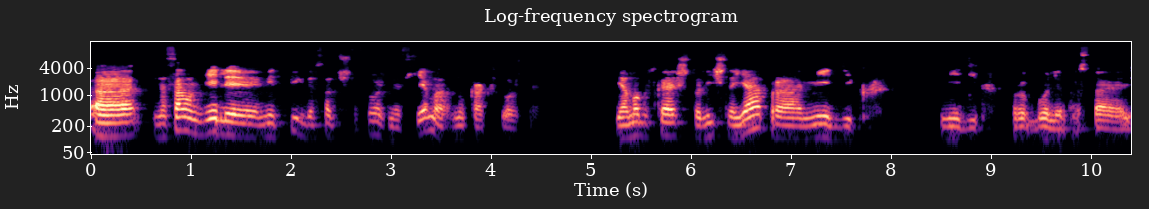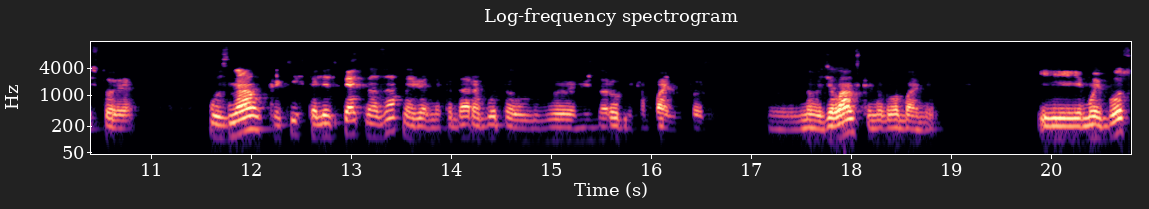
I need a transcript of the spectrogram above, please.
А, на самом деле MidPeak достаточно сложная схема, ну как сложная. Я могу сказать, что лично я про Medic, Medic, более простая история, узнал каких-то лет пять назад, наверное, когда работал в международной компании тоже, новозеландской, но глобальной. И мой босс,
